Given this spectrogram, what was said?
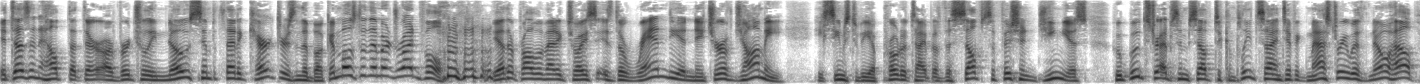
It doesn't help that there are virtually no sympathetic characters in the book, and most of them are dreadful. the other problematic choice is the Randian nature of Jommy. He seems to be a prototype of the self sufficient genius who bootstraps himself to complete scientific mastery with no help.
